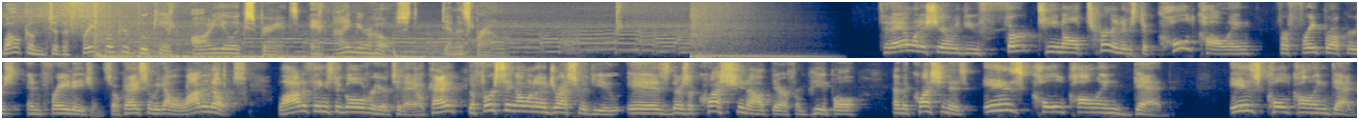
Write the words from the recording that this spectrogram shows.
Welcome to the Freight Broker Bootcamp audio experience, and I'm your host, Dennis Brown. Today, I want to share with you 13 alternatives to cold calling for freight brokers and freight agents. Okay, so we got a lot of notes, a lot of things to go over here today. Okay, the first thing I want to address with you is there's a question out there from people, and the question is Is cold calling dead? Is cold calling dead?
